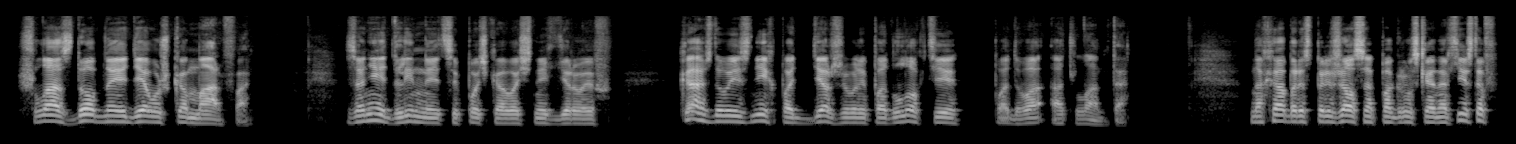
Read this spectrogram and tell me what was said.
шла сдобная девушка Марфа. За ней длинная цепочка овощных героев. Каждого из них поддерживали под локти по два атланта. Нахаба распоряжался погрузкой анархистов.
